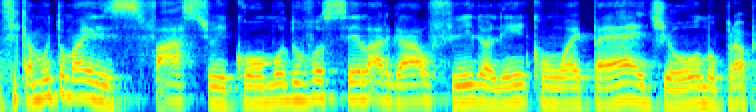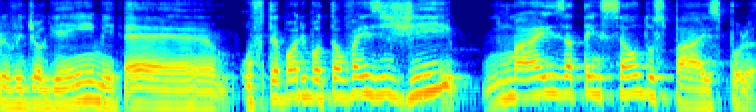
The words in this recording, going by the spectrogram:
fica muito mais fácil e cômodo você largar o filho ali com o iPad ou no próprio videogame. É, o futebol de botão vai exigir mais atenção dos pais por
